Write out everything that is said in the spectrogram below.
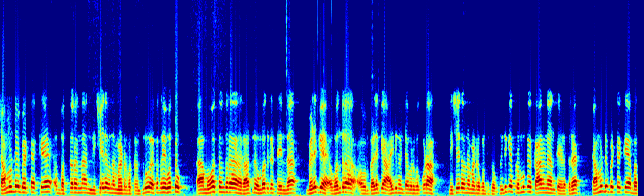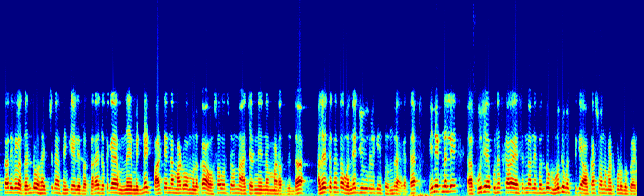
ಚಾಮುಂಡಿ ಬೆಟ್ಟಕ್ಕೆ ಭಕ್ತರನ್ನ ನಿಷೇಧವನ್ನ ಮಾಡಿರ್ಬೇಕಂದ್ರು, ಯಾಕಂದ್ರೆ ಇವತ್ತು ಮೂವತ್ತೊಂದರ ರಾತ್ರಿ ಒಂಬತ್ತು ಗಂಟೆಯಿಂದ ಬೆಳಿಗ್ಗೆ ಒಂದರ, ಬೆಳಿಗ್ಗೆ ಐದು ಗಂಟೆವರೆಗೂ ಕೂಡ ನಿಷೇಧವನ್ನ ಮಾಡಿರುವಂತದ್ದು ಇದಕ್ಕೆ ಪ್ರಮುಖ ಕಾರಣ ಅಂತ ಹೇಳಿದ್ರೆ, ಚಾಮುಂಡಿ ಬೆಟ್ಟಕ್ಕೆ ಭಕ್ತಾದಿಗಳ ದಂಡು ಹೆಚ್ಚಿನ ಸಂಖ್ಯೆಯಲ್ಲಿ ಬರ್ತಾರೆ. ಜೊತೆಗೆ ಮಿಡ್ ನೈಟ್ ಪಾರ್ಟಿಯನ್ನ ಮಾಡುವ ಮೂಲಕ ಹೊಸ ವರ್ಷವನ್ನ ಆಚರಣೆಯನ್ನ ಮಾಡೋದ್ರಿಂದ ಅಲ್ಲಿರ್ತಕ್ಕಂಥ ವನ್ಯಜೀವಿಗಳಿಗೆ ತೊಂದರೆ ಆಗುತ್ತೆ. ಈ ನಿಟ್ಟಿನಲ್ಲಿ ಪೂಜೆಯ ಪೂಜೆ ಪುನಸ್ಕಾರ ಹೆಸರಿನಲ್ಲಿ ಬಂದು ಮೋಜು ಮಸ್ತಿಗೆ ಅವಕಾಶವನ್ನು ಮಾಡಿಕೊಡೋದು ಬೇಡ.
